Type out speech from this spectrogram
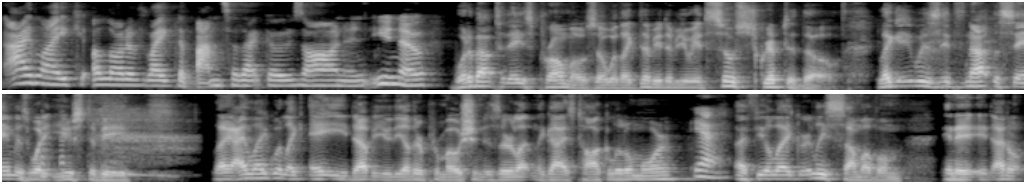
I like a lot of like the banter that goes on, and you know, What about today's promos though with like WWE? It's so scripted though. Like it was it's not the same as what it used to be. Like I like what like AEW, the other promotion, is they're letting the guys talk a little more. yeah. I feel like, or at least some of them. And it, it I don't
